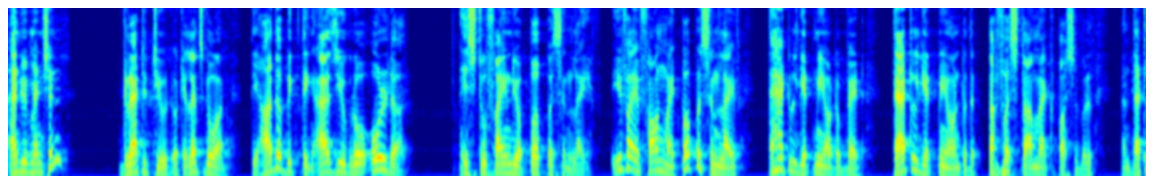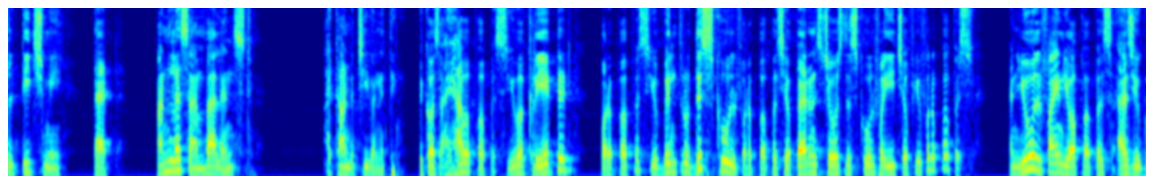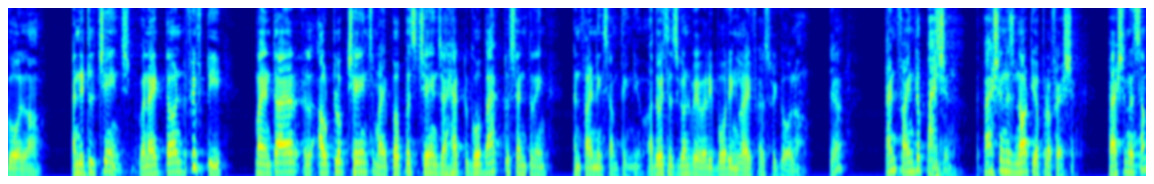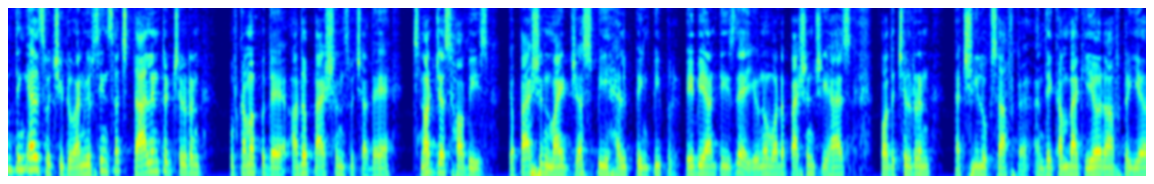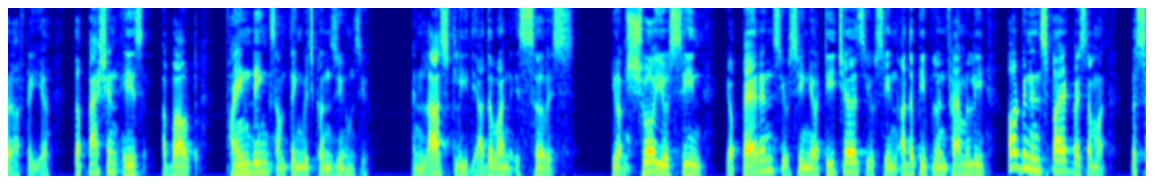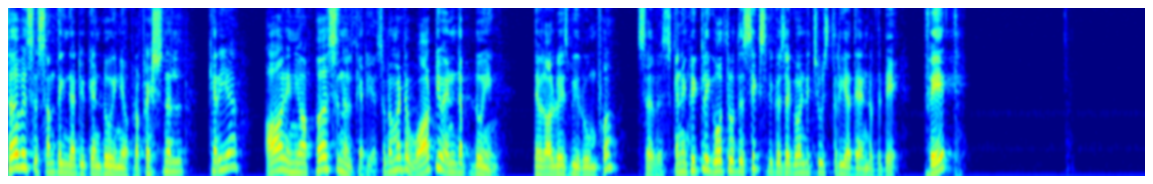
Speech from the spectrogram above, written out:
And we mentioned gratitude. Okay, let's go on. The other big thing as you grow older is to find your purpose in life. If I have found my purpose in life, that will get me out of bed. That will get me onto the toughest tarmac possible. And that will teach me that unless I'm balanced, I can't achieve anything because I have a purpose. You were created for a purpose. You've been through this school for a purpose. Your parents chose this school for each of you for a purpose. And you will find your purpose as you go along. And it'll change. When I turned 50, my entire outlook changed, my purpose changed. I had to go back to centering and finding something new. Otherwise, it's going to be a very boring life as we go along. Yeah? And find a passion. The passion is not your profession. Passion is something else which you do. And we've seen such talented children who've come up with their other passions which are there. It's not just hobbies. Your passion might just be helping people. Baby auntie is there. You know what a passion she has for the children that she looks after. And they come back year after year after year. The passion is about finding something which consumes you. And lastly, the other one is service. You, I'm sure you've seen your parents, you've seen your teachers, you've seen other people in family, or been inspired by someone. The service is something that you can do in your professional career or in your personal career. So no matter what you end up doing, there will always be room for service. Can you quickly go through the six because we're going to choose three at the end of the day? Faith,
